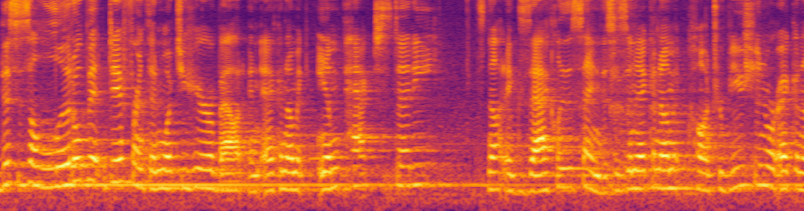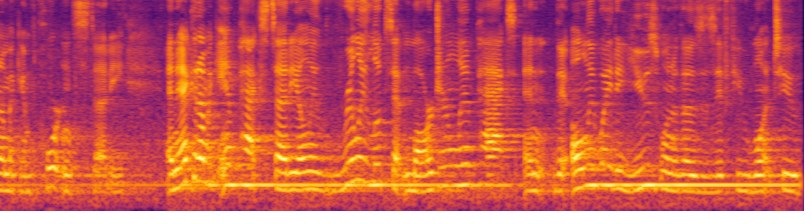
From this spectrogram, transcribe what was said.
This is a little bit different than what you hear about an economic impact study. It's not exactly the same. This is an economic contribution or economic importance study. An economic impact study only really looks at marginal impacts, and the only way to use one of those is if you want to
